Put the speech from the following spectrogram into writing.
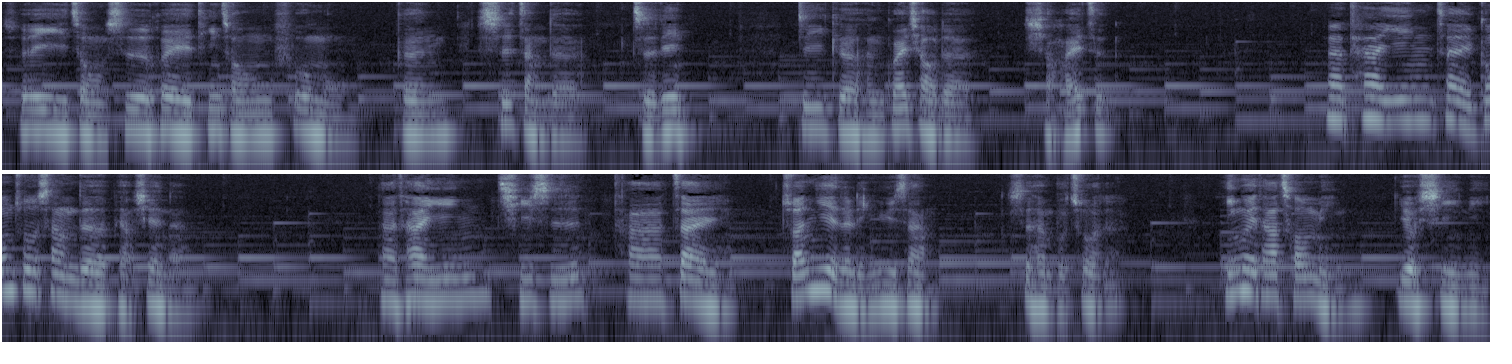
所以总是会听从父母跟师长的指令，是一个很乖巧的小孩子。那太阴在工作上的表现呢？那太阴其实他在专业的领域上是很不错的，因为他聪明又细腻。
